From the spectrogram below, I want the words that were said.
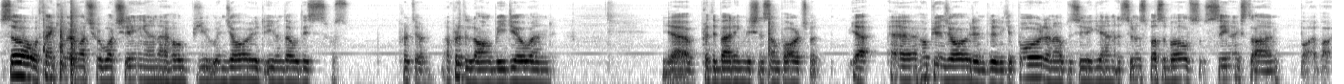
So, thank you very much for watching and I hope you enjoyed even though this was pretty a pretty long video and yeah, pretty bad English in some parts but yeah, uh, hope you enjoyed and didn't get bored and I hope to see you again as soon as possible. So see you next time. Bye bye.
